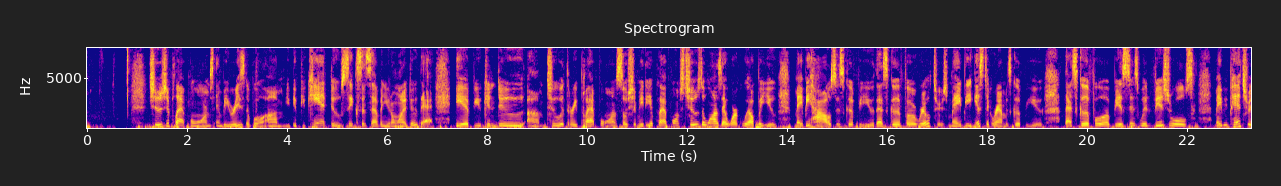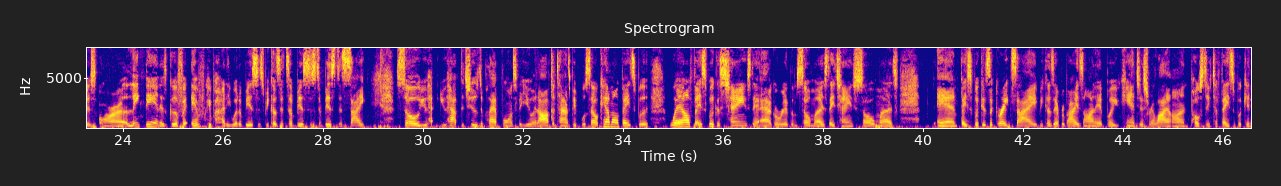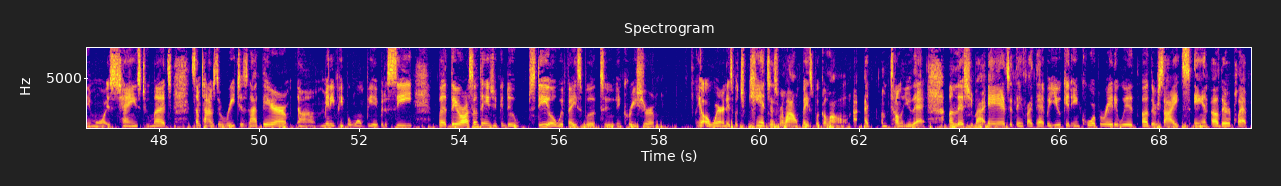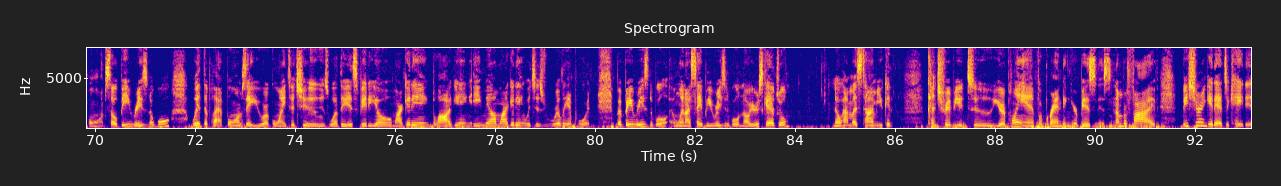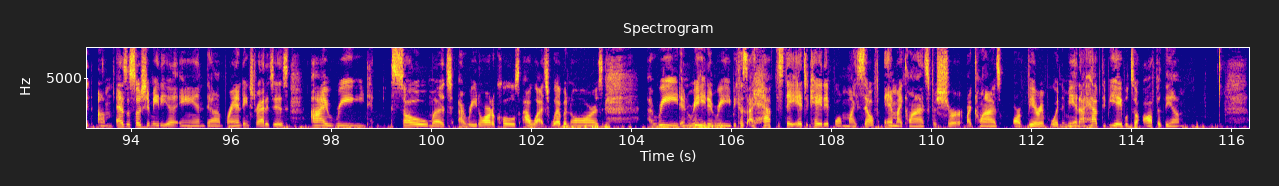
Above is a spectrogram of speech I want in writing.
choose your platforms and be reasonable. Um, if you can't do six and seven, you don't want to do that. If you can do um, two or three platforms, social media platforms, choose the ones that work well for you. Maybe Houzz is good for you. That's good for realtors. Maybe Instagram is good for you. That's good for a business with visuals. Maybe Pinterest or LinkedIn is good for everybody with a business because it's a business to business site. So you ha- you have to choose the platforms for you. And oftentimes people will say, okay, I'm on Facebook. Well, Facebook has changed their algorithm so much. They changed so much. And Facebook is a great site because everybody's on it, but you can't just rely on posting to Facebook anymore. It's changed too much. Sometimes the reach is not there. Um, many people won't be able to see, but there are some things you can do still with Facebook to increase your awareness, but you can't just rely on Facebook alone. I, I, I'm telling you that, unless you buy ads or things like that. But you can incorporate it with other sites and other platforms. So be reasonable with the platforms that you are going to choose, whether it's video marketing, blogging, email marketing, which is really important. But be reasonable. And when I say be reasonable, know your schedule, know how much time you can contribute to your plan for branding your business. Number five, be sure and get educated. Um, as a social media and uh, branding strategist, I read so much. I read articles, I watch webinars. I read and read and read because I have to stay educated for myself and my clients for sure. My clients are very important to me, and I have to be able to offer them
